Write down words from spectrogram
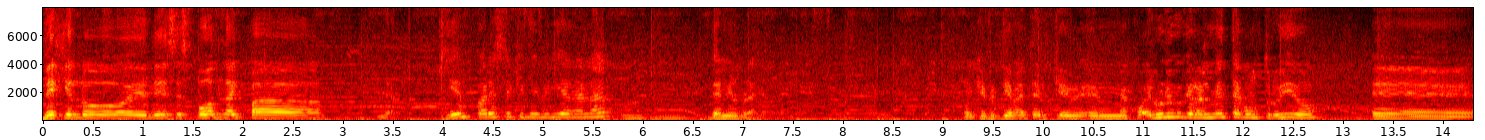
Déjenlo en ese spotlight para. ya. ¿Quién parece que debería ganar? Daniel Bryan. Porque efectivamente el que el mejor, el único que realmente ha construido eh,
